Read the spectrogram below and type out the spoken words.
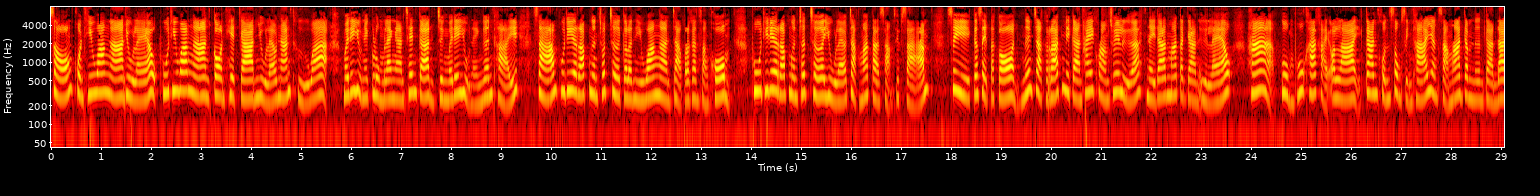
2. คนที่ว่างงานอยู่แล้ว ผู้ที่ว่างงานก่อนเหตุการณ์อยู่แล้วนั้นถือว่า ไม่ได้อยู่ในกลุ่มแรงงานเช่นกัน จึงไม่ได้อยู่ในเงื่อนไข 3. ผู้ที่รับเงินชดเชยกรณีว่างงานจากประกันสังคม ผู้ที่ได้รับเงินชดเชยอยู่แล้วจากมาตรา 33 4. เกษตรกร เนื่องจากรัฐมีการให้ความช่วยเหลือในด้านมาตรการอื่นแล้ว 5. กลุ่มผู้ค้าขายออนไลน์ การขนส่งสินค้ายังสามารถดำเนินการได้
